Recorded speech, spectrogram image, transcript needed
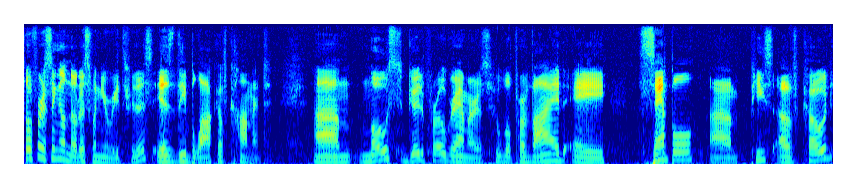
So first thing you'll notice when you read through this is the block of comment. Um, most good programmers who will provide a sample um, piece of code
